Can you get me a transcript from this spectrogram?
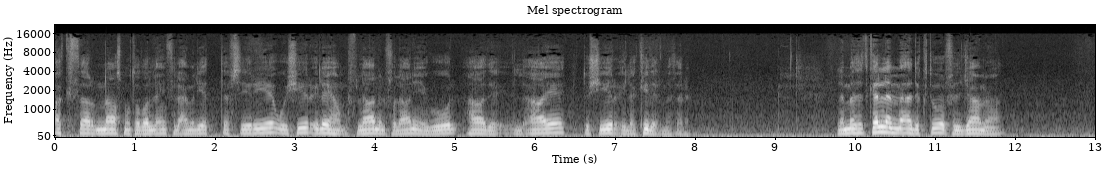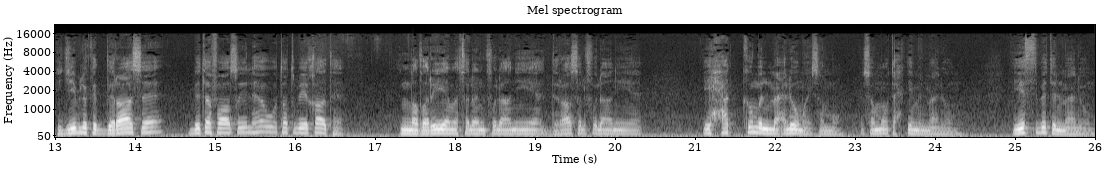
أكثر الناس متضلعين في العملية التفسيرية ويشير إليهم. فلان الفلاني يقول هذه الآية تشير إلى كذا مثلا. لما تتكلم مع دكتور في الجامعة يجيب لك الدراسة بتفاصيلها وتطبيقاتها. النظرية مثلا الفلانية الدراسة الفلانية يحكم المعلومة يسموه يسموه تحكيم المعلومة يثبت المعلومة.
